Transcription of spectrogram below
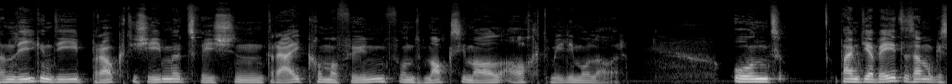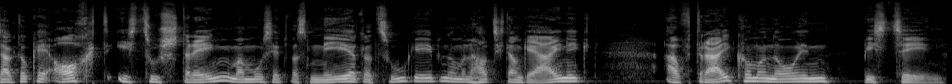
dann liegen die praktisch immer zwischen 3,5 und maximal 8 Millimolar. Und beim Diabetes haben wir gesagt, okay, 8 ist zu streng, man muss etwas mehr dazugeben und man hat sich dann geeinigt auf 3,9 bis 10.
